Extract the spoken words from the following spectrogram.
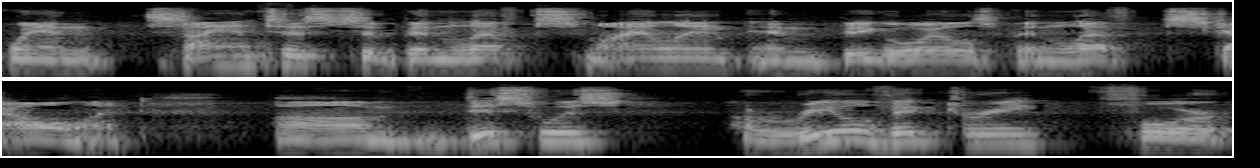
when scientists have been left smiling and big oil's been left scowling. Um, this was a real victory for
